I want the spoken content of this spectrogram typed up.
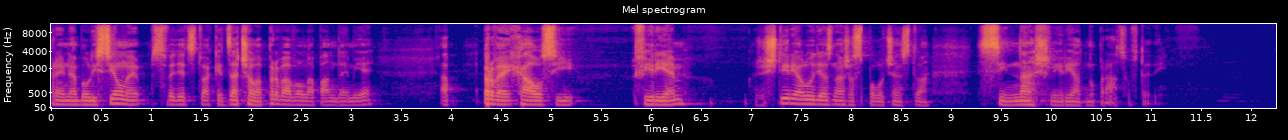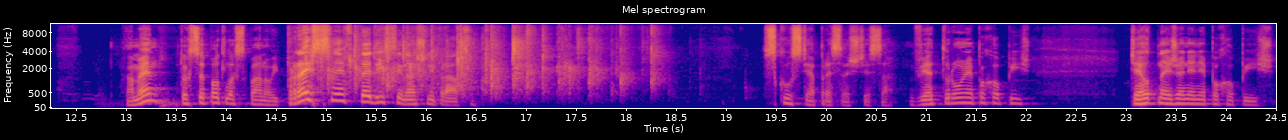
Pre mňa boli silné svedectva, keď začala prvá vlna pandémie a prvé chaosy firiem, že štyria ľudia z nášho spoločenstva si našli riadnu prácu vtedy. Amen? To chce potlesk pánovi. Presne vtedy si našli prácu. Skúste a presvedčte sa. Vietru nepochopíš, tehotnej žene nepochopíš,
